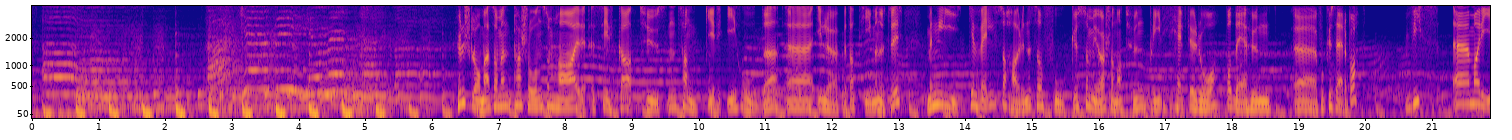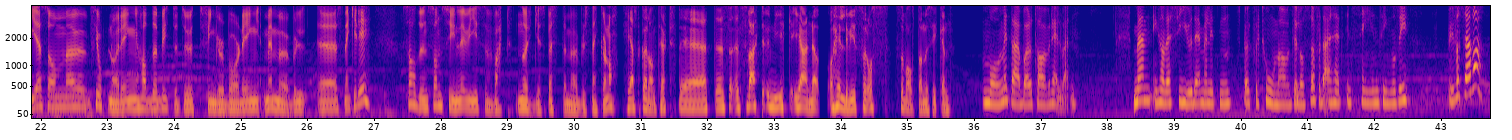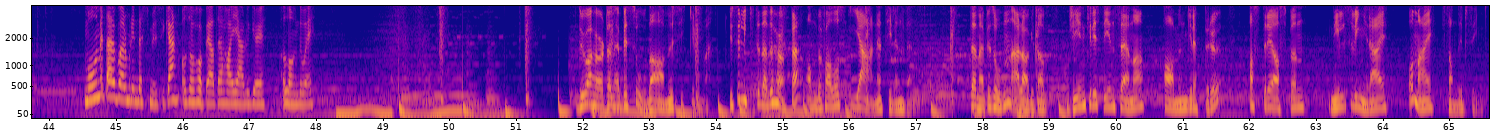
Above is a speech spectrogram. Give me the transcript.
Hun slår meg som en person som har ca. 1000 tanker i hodet eh, i løpet av ti minutter, men likevel så har hun et sånt fokus som gjør sånn at hun blir helt rå på det hun eh, fokuserer på. Hvis eh, Marie som eh, 14-åring hadde byttet ut fingerboarding med møbelsnekkeri, så hadde hun sannsynligvis vært Norges beste møbelsnekker nå. Helt garantert. Det er et, en svært unik hjerne, og heldigvis for oss så valgte hun musikken. Målet mitt er bare å ta over hele verden. Men sant, jeg sier jo det med en liten spøkfull tone av og til også, for det er en helt insane ting å si. Vi får se, da! Målet mitt er å bare bli den beste musikeren, og så håper jeg at jeg har jævlig gøy along the way. Du har hørt en episode av Musikkrommet. Hvis du likte det du hørte, anbefale oss gjerne til en venn. Denne episoden er laget av Jean Kristin Sena, Amund Grepperud, Astrid Aspen, Nils Vingrei og meg, Sandeep Singh.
